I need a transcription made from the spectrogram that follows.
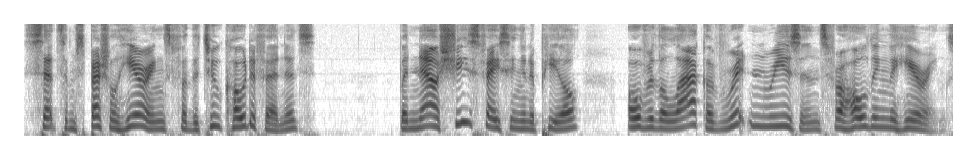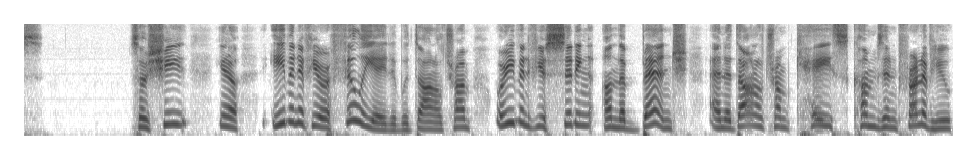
set some special hearings for the two co defendants, but now she's facing an appeal over the lack of written reasons for holding the hearings. So she, you know, even if you're affiliated with Donald Trump, or even if you're sitting on the bench and a Donald Trump case comes in front of you,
